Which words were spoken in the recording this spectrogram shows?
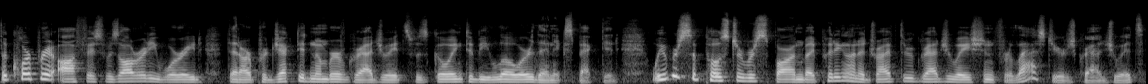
the corporate office was already worried that our projected number of graduates was going to be lower than expected. We were supposed to respond by putting on a drive through graduation for last year's graduates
